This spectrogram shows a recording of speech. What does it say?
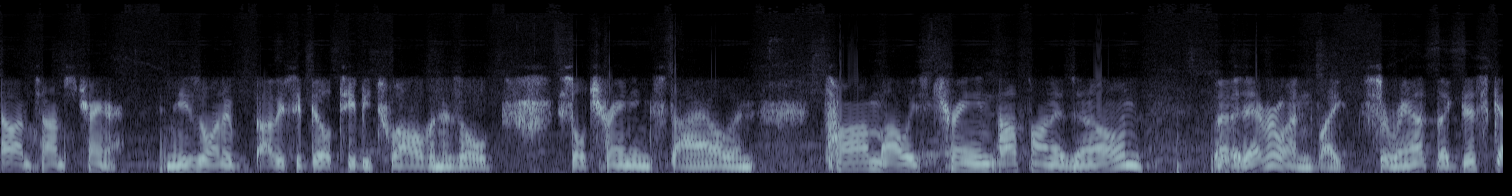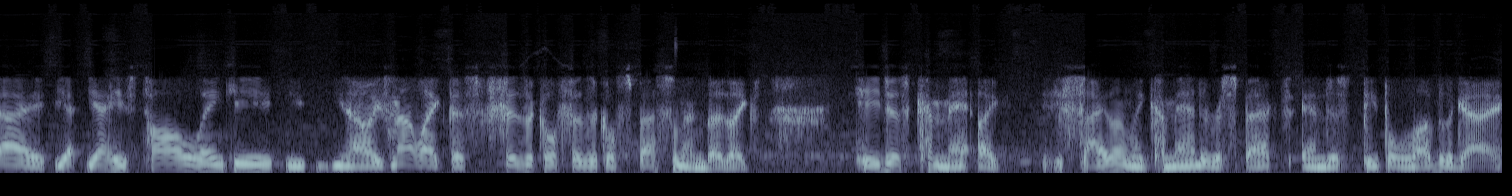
oh, I'm Tom's trainer. And he's the one who obviously built TB12 and his old, his old training style. And Tom always trained off on his own, but everyone like surround like this guy. Yeah, yeah, he's tall, lanky. You, you know, he's not like this physical, physical specimen, but like he just command like he silently commanded respect, and just people loved the guy.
